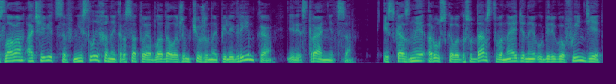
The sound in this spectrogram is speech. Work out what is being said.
словам очевидцев, неслыханной красотой обладала жемчужина пилигримка или странница из казны русского государства, найденная у берегов Индии,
